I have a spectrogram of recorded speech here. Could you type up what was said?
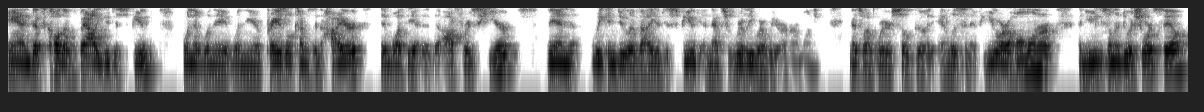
And that's called a value dispute. When the when the when the appraisal comes in higher than what the, the offer is here, then we can do a value dispute, and that's really where we earn our money. And that's why we're so good. And listen, if you are a homeowner and you need someone to do a short sale,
